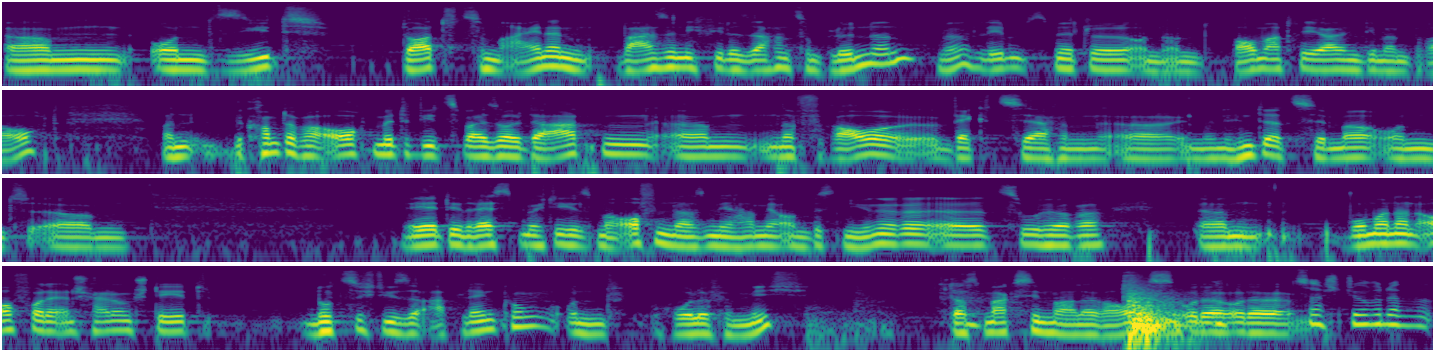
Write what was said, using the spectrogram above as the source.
ähm, und sieht dort zum einen wahnsinnig viele Sachen zum Plündern, ne? Lebensmittel und, und, Baumaterialien, die man braucht. Man bekommt aber auch mit, wie zwei Soldaten ähm, eine Frau wegzerren äh, in ein Hinterzimmer und ähm, nee, den Rest möchte ich jetzt mal offen lassen. Wir haben ja auch ein bisschen jüngere äh, Zuhörer, ähm, wo man dann auch vor der Entscheidung steht, nutze ich diese Ablenkung und hole für mich das Maximale raus oder, oder zerstöre da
